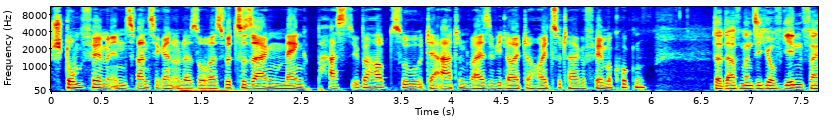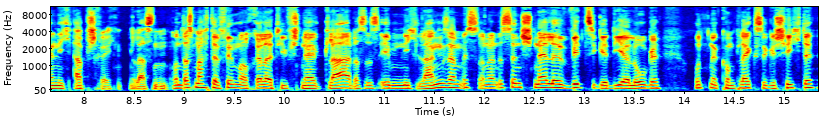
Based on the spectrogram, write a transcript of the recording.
Stummfilme in den 20ern oder sowas. Würdest du sagen, Mank passt überhaupt zu der Art und Weise, wie Leute heutzutage Filme gucken? Da darf man sich auf jeden Fall nicht abschrecken lassen. Und das macht der Film auch relativ schnell klar, dass es eben nicht langsam ist, sondern es sind schnelle, witzige Dialoge und eine komplexe Geschichte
